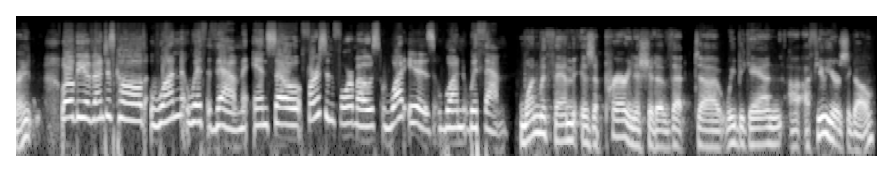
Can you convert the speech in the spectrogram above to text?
Right. Well, the event is called One with Them. And so, first and foremost, what is One with Them? One with Them is a prayer initiative that uh, we began uh, a few years ago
